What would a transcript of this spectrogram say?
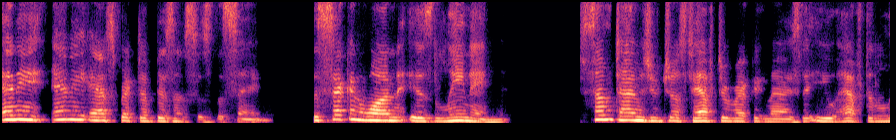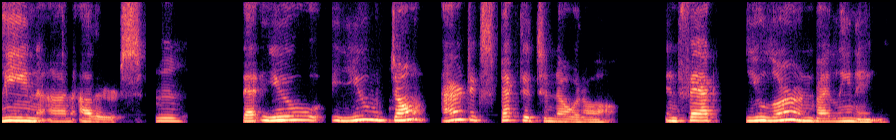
Any any aspect of business is the same. The second one is leaning. Sometimes you just have to recognize that you have to lean on others. Mm. That you you don't aren't expected to know it all in fact, you learn by leaning.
